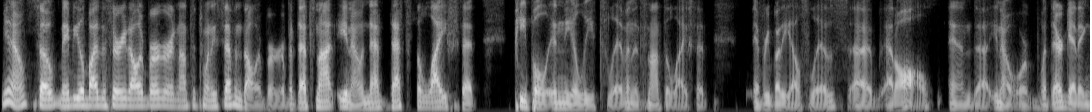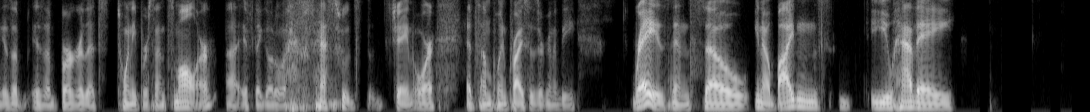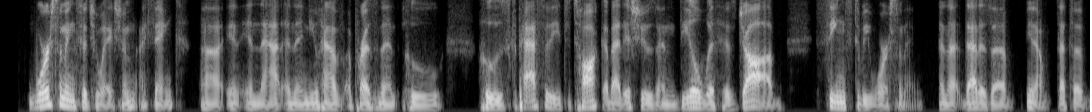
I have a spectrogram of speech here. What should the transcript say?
you know so maybe you'll buy the $30 burger and not the $27 burger but that's not you know and that that's the life that people in the elites live and it's not the life that everybody else lives uh, at all. And uh, you know or what they're getting is a is a burger that's 20% smaller uh, if they go to a fast food chain or at some point prices are going to be raised. And so you know biden's you have a worsening situation i think uh, in, in that. And then you have a president who whose capacity to talk about issues and deal with his job seems to be worsening. And that that is a you know that's a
